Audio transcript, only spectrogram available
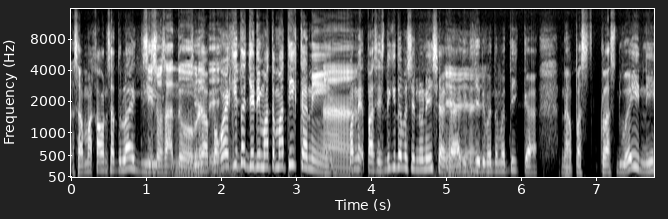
sama kawan satu lagi. Siswa satu Siswa- berarti. Pokoknya kita jadi matematika nih. Ah. Pas SD kita bahasa Indonesia Iya, kan, iya, jadi jadi iya. matematika. Nah, pas kelas 2 ini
